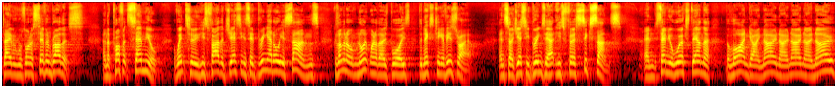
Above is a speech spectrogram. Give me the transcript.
David was one of seven brothers. And the prophet Samuel went to his father Jesse and said, Bring out all your sons, because I'm going to anoint one of those boys the next king of Israel. And so Jesse brings out his first six sons. And Samuel works down the, the line going, No, no, no, no, no.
